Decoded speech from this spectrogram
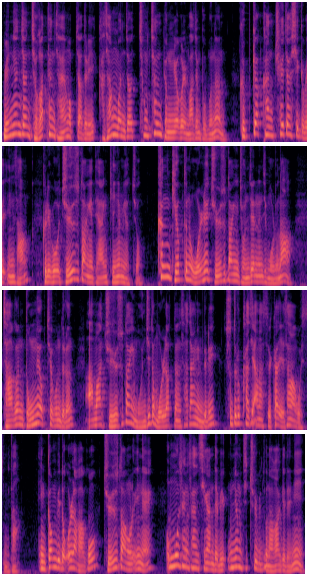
몇 년 전 저 같은 자영업자들이 가장 먼저 청천벽력을 맞은 부분은 급격한 최저시급의 인상 그리고 주유수당에 대한 개념이었죠. 큰 기업들은 원래 주유수당이 존재했는지 모르나 작은 동네 업체분들은 아마 주유수당이 뭔지도 몰랐던 사장님들이 수두룩하지 않았을까 예상하고 있습니다. 인건비도 올라가고 주유수당으로 인해 업무 생산 시간 대비 운영 지출비도 나가게 되니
